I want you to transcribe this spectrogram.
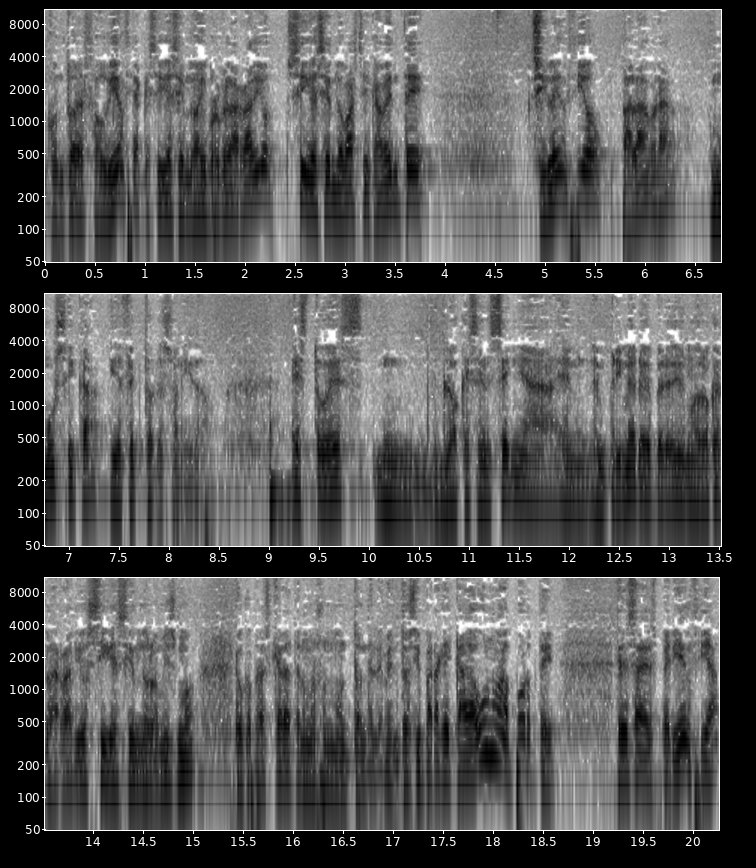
con toda esa audiencia que sigue siendo ahí, porque la radio sigue siendo básicamente silencio, palabra, música y efectos de sonido. Esto es mm, lo que se enseña en, primero de periodismo de lo que es la radio, sigue siendo lo mismo, lo que pasa es que ahora tenemos un montón de elementos. Y para que cada uno aporte esa experiencia,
